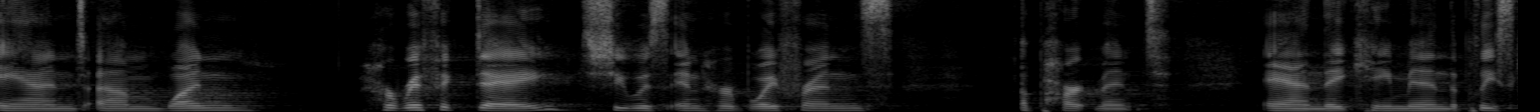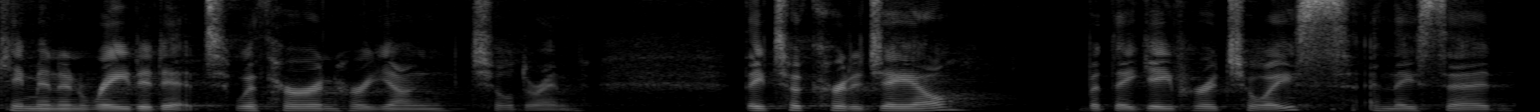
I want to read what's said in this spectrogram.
and um, one horrific day, she was in her boyfriend's apartment, and they came in, the police came in and raided it with her and her young children. They took her to jail, but they gave her a choice, and they said,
